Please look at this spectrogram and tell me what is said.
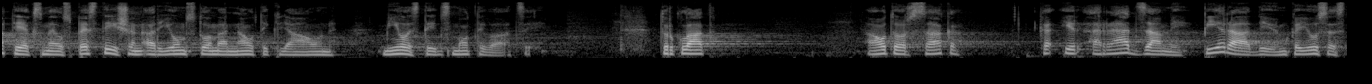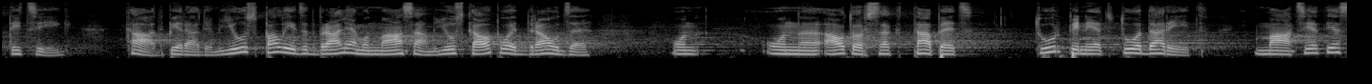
attieksme uz pestīšanu ar jums tomēr nav tik ļauna. Mīlestības motivācija. Turklāt Autors saka, ka ir redzami pierādījumi, ka jūs esat ticīgi. Kādi pierādījumi? Jūs palīdzat brāļiem un māsām, jūs kalpojat draudzē. Un, un uh, autors saka, tāpēc turpiniet to darīt. Mācieties,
